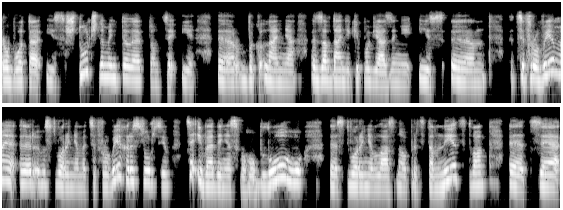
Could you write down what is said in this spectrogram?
робота із штучним інтелектом, це і виконання завдань, які пов'язані із цифровими створеннями цифрових ресурсів, це і ведення свого блогу, створення власного представництва, це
